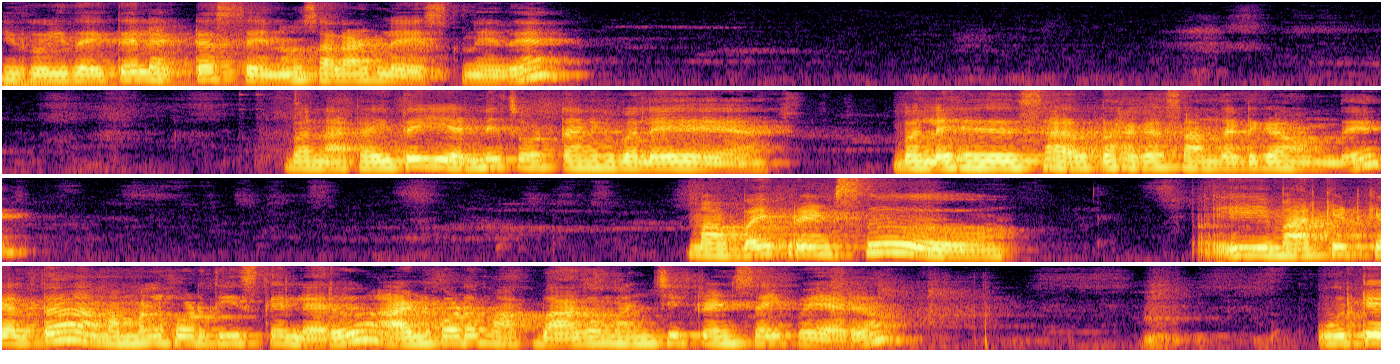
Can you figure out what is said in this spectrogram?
ఇదిగో ఇదైతే లెక్టస్ నేను సలాడ్లో వేసుకునేదే. బా నాకైతే ఇవన్నీ చూడటానికి భలే భలే సరదాగా సందడిగా ఉంది. మా అబ్బాయి ఫ్రెండ్స్ ఈ మార్కెట్కి వెళ్తా మమ్మల్ని కూడా తీసుకెళ్ళారు వాళ్ళు కూడా మాకు బాగా మంచి ఫ్రెండ్స్ అయిపోయారు. ఊరికే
